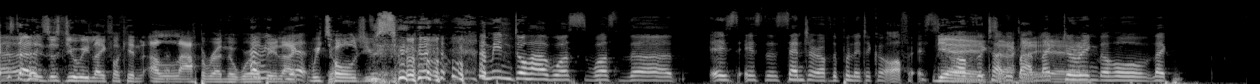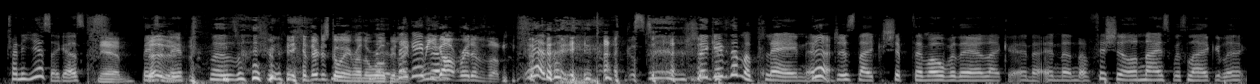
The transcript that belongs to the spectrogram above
Pakistan is just doing like fucking a lap around the world, I mean, being like, yeah. "We told you so." I mean, Doha was was the is is the center of the political office Yeah, of the exactly, Taliban. Like yeah. during the whole like twenty years, I guess. yeah, Basically, Yeah, they're just going around the world being They like, "We them- got rid of them." Yeah, they- they gave them a plane and Yeah. just like shipped them over there, like in, a, in an official, nice with like, like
